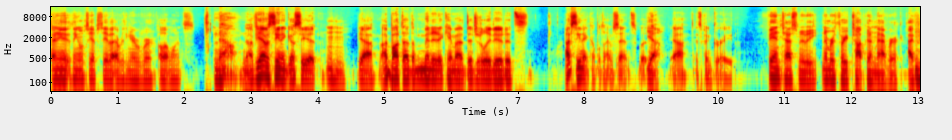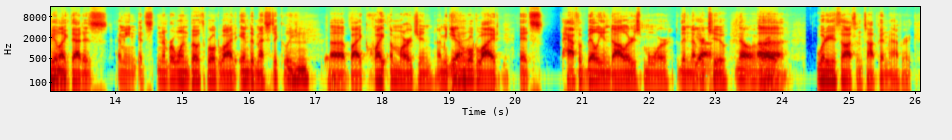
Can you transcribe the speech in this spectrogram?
anything else you have to say about everything everywhere all at once? No, no. If you haven't seen it, go see it. Mm-hmm. Yeah, I bought that the minute it came out digitally, dude. It's I've seen it a couple times since, but Yeah. yeah, it's been great. Fantastic movie. Number three, Top Gun Maverick. I Mm-hmm. feel like that is, I mean, it's number one both worldwide and domestically uh, by quite a margin. I mean, even Mm-hmm. Yeah. worldwide, it's half a billion dollars more than number Yeah. two. No, Uh, right. What are your thoughts on Top Gun Maverick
